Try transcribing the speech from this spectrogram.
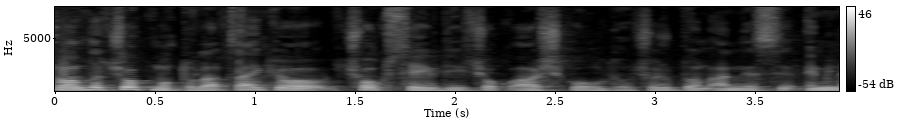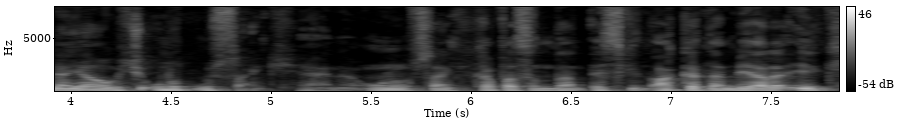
Şu anda çok mutlular. Sanki o çok sevdiği, çok aşık olduğu çocukların annesi Emine Yahovic'i unutmuş sanki. Yani onu sanki kafasından eski hakikaten bir ara ilk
